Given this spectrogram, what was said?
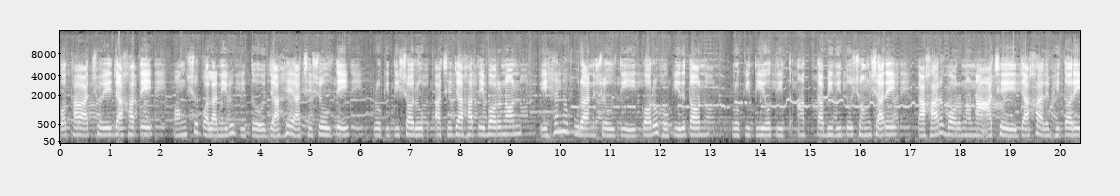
কথা আছয়ে যাহাতে অংশ কলা নিরূপিত, যাহে আছে সৌতে, প্রকৃতি স্বরূপ আছে যাহাতে বর্ণন, এহেন পুরাণ সৌতি করহ কীর্তন। প্রকৃতি অতীত আত্মা বিদিত সংসারে, তাহার বর্ণনা আছে যাহার ভিতরে।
